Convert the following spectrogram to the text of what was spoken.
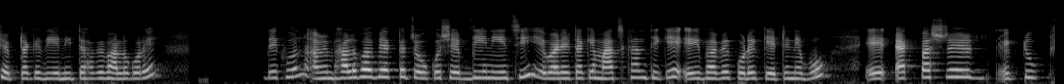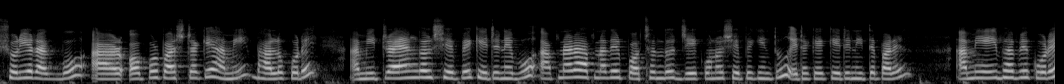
শেপটাকে দিয়ে নিতে হবে ভালো করে। দেখুন, আমি ভালোভাবে একটা চৌকো শেপ দিয়ে নিয়েছি। এবার এটাকে মাঝখান থেকে এইভাবে করে কেটে নেব। এক পাশে একটু সরিয়ে রাখব আর অপর পাশটাকে আমি ভালো করে আমি ট্রায়াঙ্গেল শেপে কেটে নেব। আপনারা আপনাদের পছন্দ যে কোনো শেপে কিন্তু এটাকে কেটে নিতে পারেন। আমি এইভাবে করে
